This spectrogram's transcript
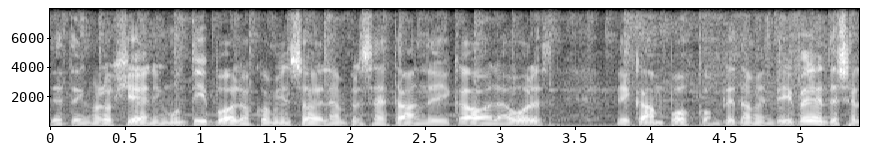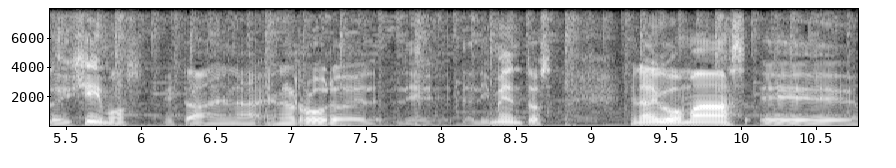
de tecnología de ningún tipo. A los comienzos de la empresa estaban dedicados a labores de campos completamente diferentes, ya lo dijimos. Estaban en, la- en el rubro de, de- de alimentos. En algo más eh,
